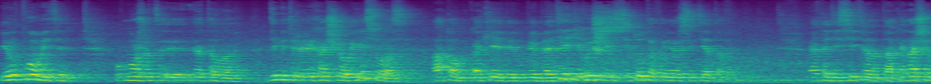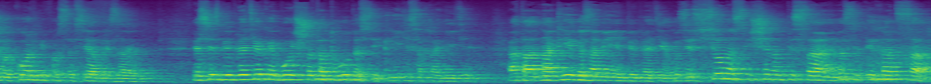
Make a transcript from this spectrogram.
И вы помните, может, э, этого Дмитрия Лихачева есть у вас о том, какие би- библиотеки, высшие институтов, университетов? Это действительно так, иначе мы корни просто все обрезаем. Если с библиотекой будет что-то трудности, книги сохраните. Это одна книга заменит библиотеку. Здесь все на священном писании, на святых отцах.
